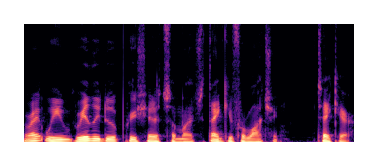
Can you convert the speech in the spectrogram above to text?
All right, we really do appreciate it so much. Thank you for watching. Take care.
